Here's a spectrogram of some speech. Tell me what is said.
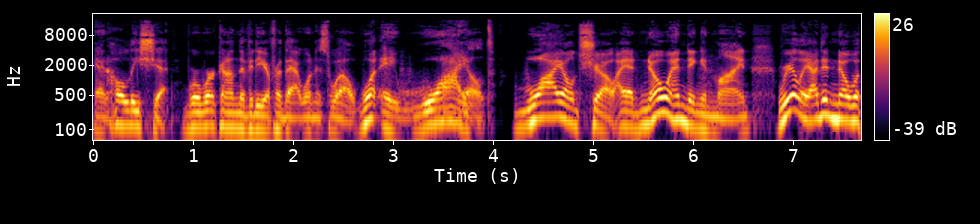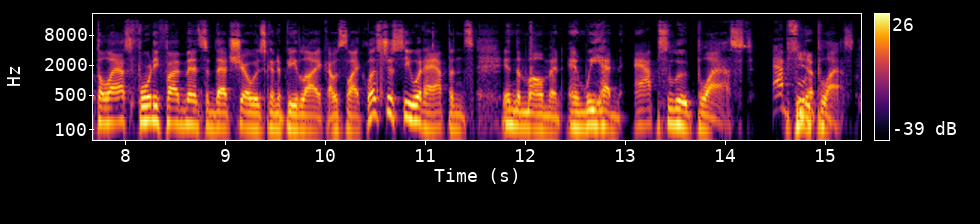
And holy shit, we're working on the video for that one as well. What a wild, wild show. I had no ending in mind. Really, I didn't know what the last 45 minutes of that show was going to be like. I was like, let's just see what happens in the moment. And we had an absolute blast. Absolute Yep. blast.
